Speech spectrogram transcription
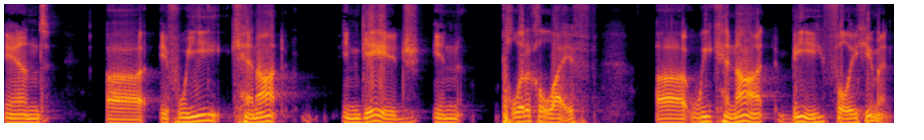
and uh, if we cannot engage in political life uh, we cannot be fully human.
